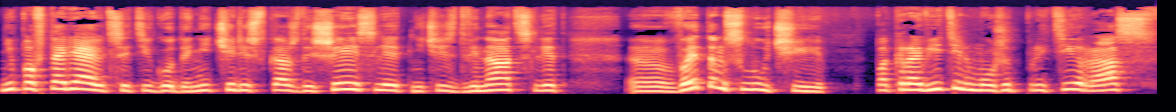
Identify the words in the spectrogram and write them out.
не повторяются эти годы ни через каждые 6 лет, ни через 12 лет. Э, в этом случае покровитель может прийти раз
